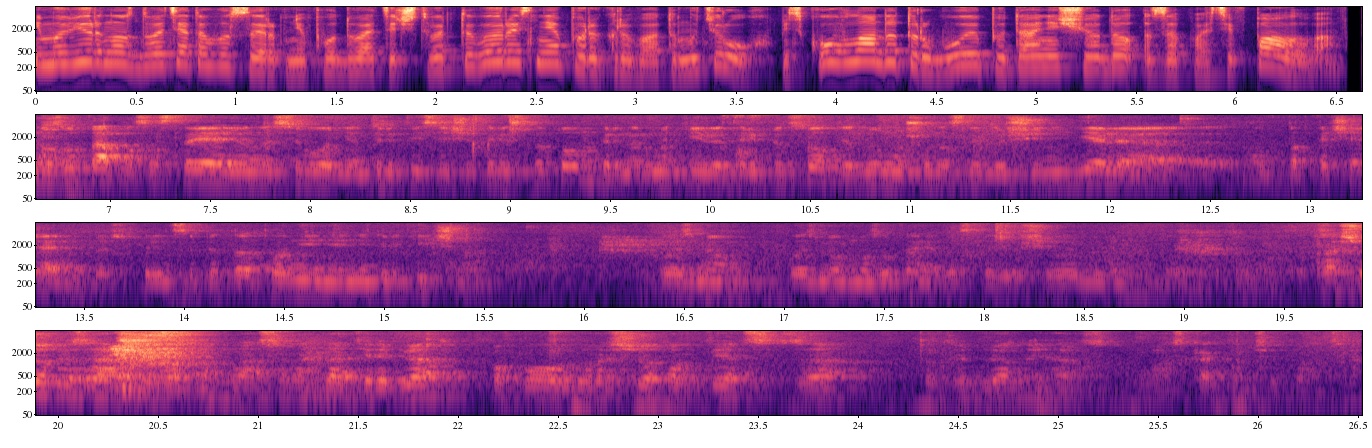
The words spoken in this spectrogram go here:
Ймовірно, з 20 серпня по 24 вересня перекриватимуть рух. Міську владу турбує питання щодо запасів палива. Мазута по состоянию на сегодня 3300 тонн, при нормативе 3500. Я думаю, что на следующей неделе э, ну, подкачаем. То есть, в принципе, это отклонение не критично. Возьмем, возьмем мазута недостающего и будем готовы. Расчеты за год нас иногда теребят по поводу расчетов ТЭЦ за потребленный газ. У вас как там ситуация?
